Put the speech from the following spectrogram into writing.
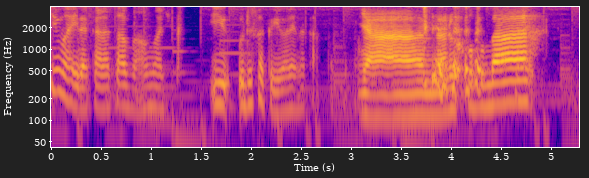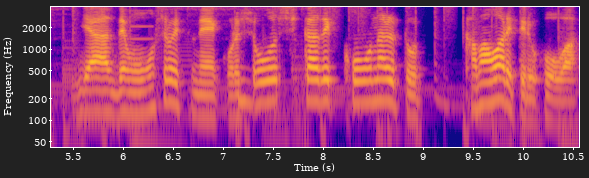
姉妹だから多分あんまりううるさく言われなかったいやー、なるほどな。いやー、でも面白いですね。これ少子化でこうなると構われてる方は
